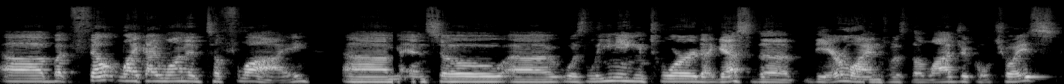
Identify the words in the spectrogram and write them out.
uh, but felt like I wanted to fly, um, and so uh, was leaning toward, I guess the the airlines was the logical choice.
